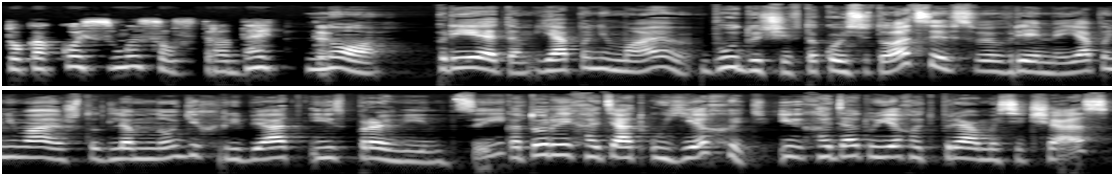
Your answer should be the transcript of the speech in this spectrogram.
то какой смысл страдать-то? Но при этом я понимаю, будучи в такой ситуации в свое время, я понимаю, что для многих ребят из провинций, которые хотят уехать и хотят уехать прямо сейчас,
